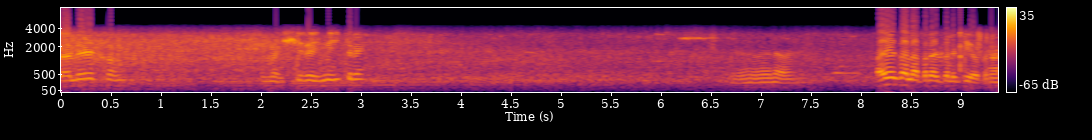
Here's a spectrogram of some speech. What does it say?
daleko. Trzymaj się Mitry. Ayun sa la para ito colectivo.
